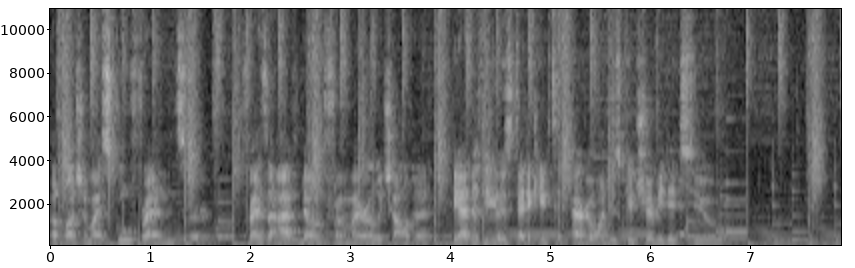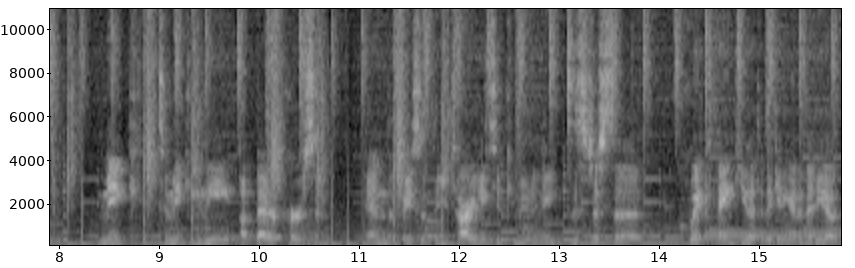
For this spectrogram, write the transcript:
a bunch of my school friends or friends that I've known from my early childhood. Yeah, this video is dedicated to everyone who's contributed to make to making me a better person in the face of the entire YouTube community. This is just a quick thank you at the beginning of the video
